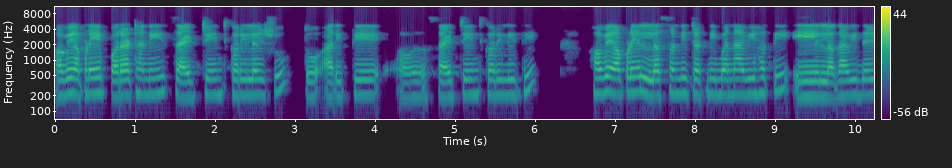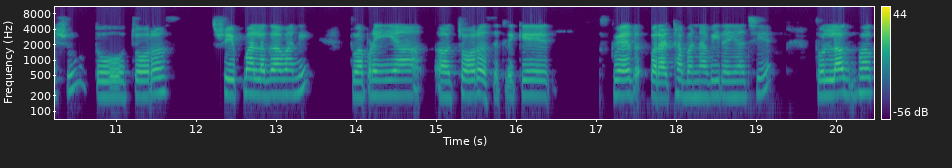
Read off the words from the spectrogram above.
હવે આપણે પરાઠાની સાઈડ ચેન્જ કરી લઈશું. તો આ રીતે સાઈડ ચેન્જ કરી લીધી. હવે આપણે લસણની ચટણી બનાવી હતી, એ લગાવી દઈશું. તો ચોરસ શેપમાં લગાવવાની. તો આપણે અહીંયા ચોરસ એટલે કે સ્ક્વેર પરાઠા બનાવી રહ્યા છીએ. તો લગભગ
